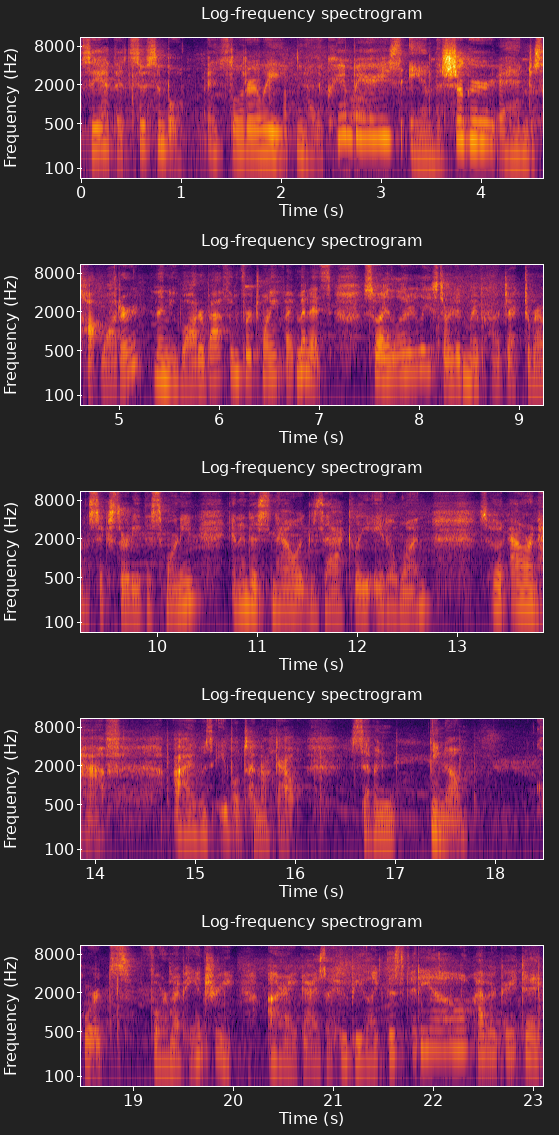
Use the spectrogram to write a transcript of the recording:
so yeah, that's so simple. It's literally, you know, the cranberries and the sugar and just hot water. And then you water bath them for 25 minutes. So I literally started my project around 6.30 this morning and it is now exactly 8.01. So an hour and a half, I was able to knock out seven, you know, quarts for my pantry. All right, guys, I hope you like this video. Have a great day.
